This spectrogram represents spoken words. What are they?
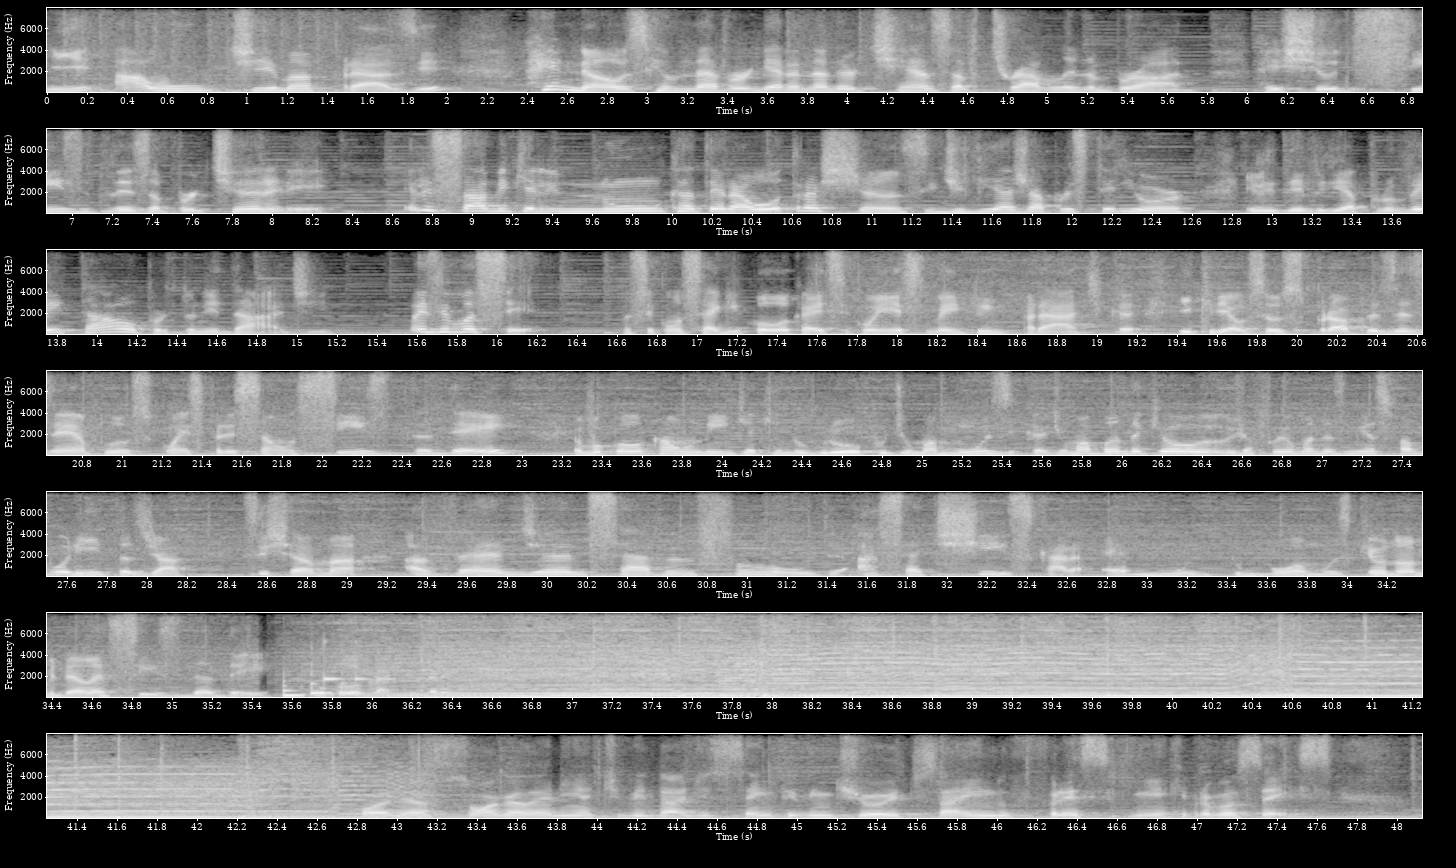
E a última frase. He knows he'll never get another chance of traveling abroad. He should seize this opportunity. Ele sabe que ele nunca terá outra chance de viajar para o exterior. Ele deveria aproveitar a oportunidade. Mas e você? Você consegue colocar esse conhecimento em prática e criar os seus próprios exemplos com a expressão seize the day? Eu vou colocar um link aqui no grupo de uma música, de uma banda que eu, já foi uma das minhas favoritas já, se chama Avenged Sevenfold, a 7X, cara, é muito boa a música, e o nome dela é Seize the Day. Vou colocar aqui, peraí. Olha só, galerinha, atividade 128 saindo fresquinha aqui para vocês.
